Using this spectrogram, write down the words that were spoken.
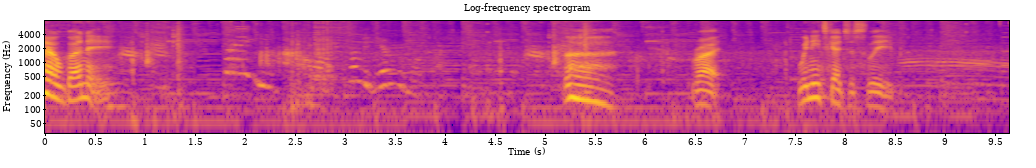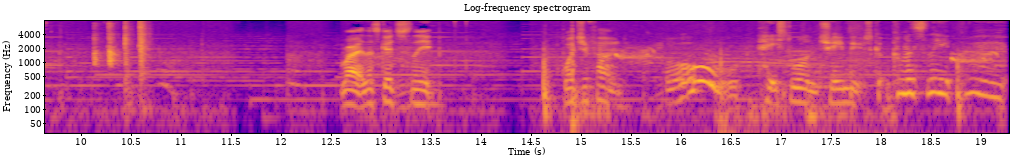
The other one. Ugh. right. We need to go to sleep. Right, let's go to sleep. What'd you find? Oh, haste one, chain boots. C- come and sleep, quick.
